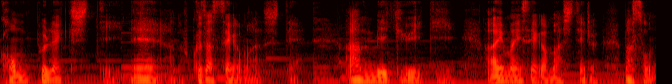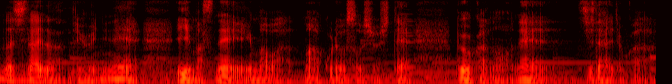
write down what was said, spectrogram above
コンプレクシティね、あの複雑性が増して、アンビギュイティ、曖昧性が増してる。まあそんな時代だなんていうふうにね、言いますね。今は、まあこれを総称して、ブーカのね、時代とか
